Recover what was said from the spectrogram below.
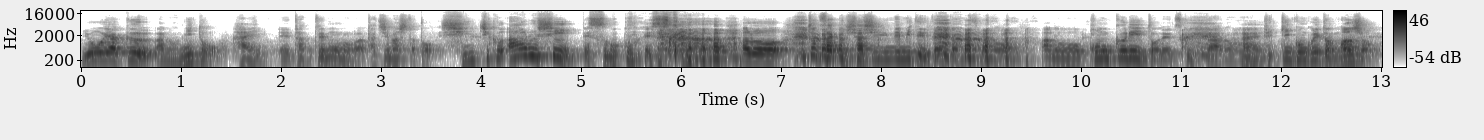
ようやく、あの、2棟、はい。えー建物が建ちましたと。新築 RC ってすごくないですか？あの、ちょっとさっき写真で見ていただいたんですけど、あの、コンクリートで作った、あの、はい鉄筋コンクリートのマンション。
